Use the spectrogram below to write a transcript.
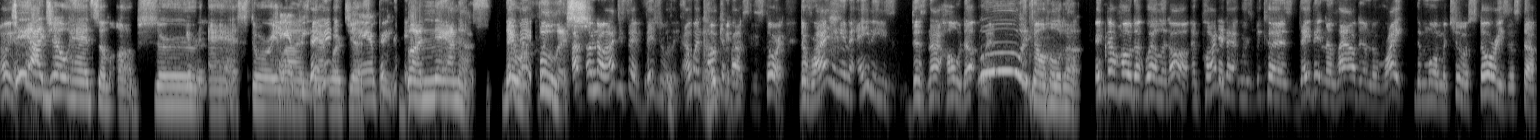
Oh yeah. GI Joe had some absurd ass storylines that were just Campy. bananas. They, They were did. foolish. Oh no, I just said visually. I wasn't talking Okay. about the story. The writing in the 80s does not hold up well. Ooh, it don't hold up. It don't hold up well at all. And part of that was because they didn't allow them to write the more mature stories and stuff.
